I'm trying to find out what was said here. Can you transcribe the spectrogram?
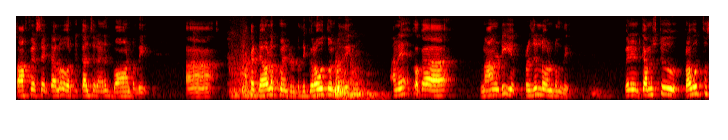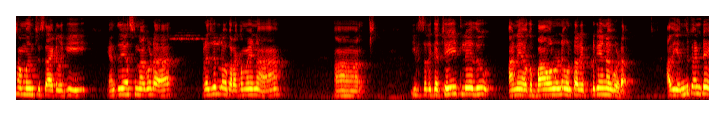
సాఫ్ట్వేర్ సెక్టార్లో వర్క్ కల్చర్ అనేది బాగుంటుంది. అక్కడ డెవలప్మెంట్ ఉంటుంది గ్రోత్ ఉంటుంది అనే ఒక నానుడి ప్రజల్లో ఉంటుంది. వెన్ ఇట్ కమ్స్ టు ప్రభుత్వ సంబంధించిన శాఖలకి ఎంత చేస్తున్నా కూడా ప్రజల్లో ఒక రకమైన వీళ్ళు సరిగ్గా చేయట్లేదు అనే ఒక భావనలోనే ఉంటారు ఎప్పటికైనా కూడా. అది ఎందుకంటే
